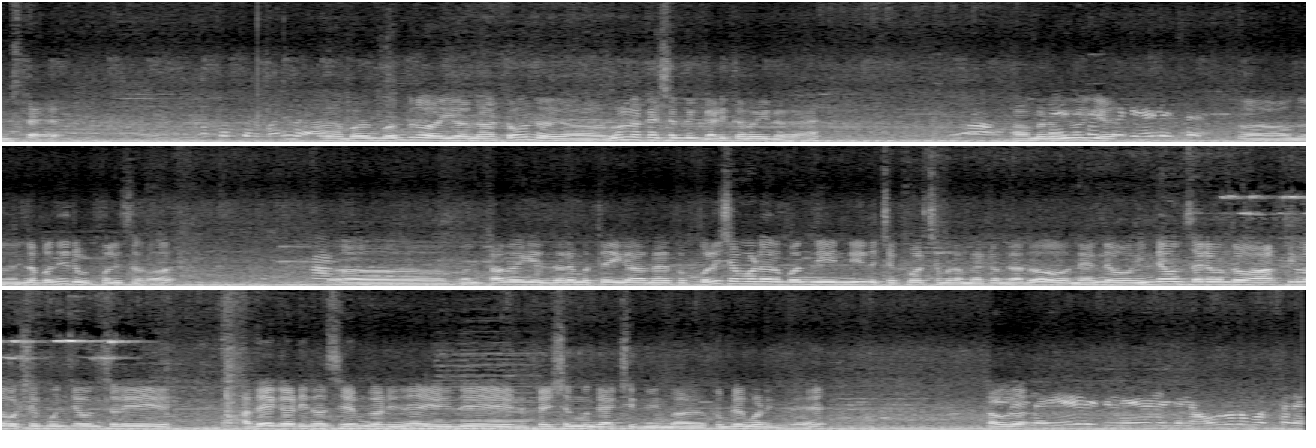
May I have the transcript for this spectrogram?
ನಮಸ್ತೆ. ಬಂದು ಬಂದರು ಈಗ ನಾ ಟೌನ್ ರೂರಲ್ ಸ್ಟೇಷನ್ ಗಾಡಿ ತಗೊಂಡಿದ್ದಾರೆ ಮೇಡಮ್ ಇವ್ರಿಗೆ ಹೌದು ಇಲ್ಲ ಬಂದಿದ್ರು ಪೊಲೀಸರು. ಬಂದು ಇದ್ದಾರೆ ಮತ್ತು ಈಗ ನಾನು ಪೊಲೀಸ್ ಅವರು ಬಂದು ನೀರು ಚೆಕ್ ಮಾಡಿಸಿ ಮೇಡಮ್ ಯಾಕಂದರೆ ಅದು ನೆನ್ನೆ ಹಿಂದೆ ಒಂದು ಸರಿ ಒಂದು ಆರು ತಿಂಗಳ ವರ್ಷಕ್ಕೆ ಮುಂಚೆ ಒಂದು ಸರಿ ಅದೇ ಗಾಡಿನ ಸೇಮ್ ಗಾಡಿನೇ ಇದೇ ಸ್ಟೇಷನ್ ಮುಂದೆ ಹಾಕ್ಸಿದ್ವಿ ಕಂಪ್ಲೇಂಟ್ ಮಾಡಿದ್ವಿ. ಹೌದಾ ಹೇಳಿದ್ದೀನಿ ಹೇಳಿದ್ದೀನಿ. ಅವರು ಬರ್ತಾರೆ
